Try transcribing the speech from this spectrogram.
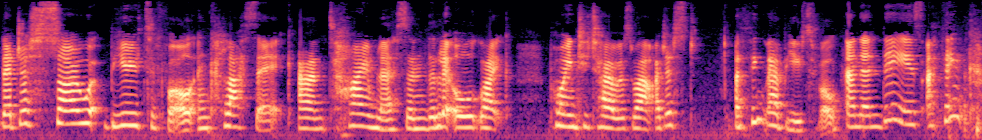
They're just so beautiful and classic and timeless and the little like pointy toe as well. I just, I think they're beautiful. And then these, I think,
